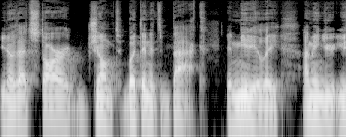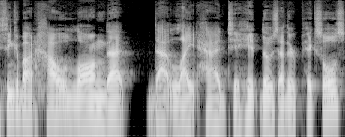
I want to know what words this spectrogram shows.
you know, that star jumped, but then it's back immediately. I mean, you you think about how long that that light had to hit those other pixels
